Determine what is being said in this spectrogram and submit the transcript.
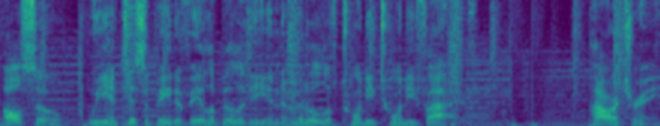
Also, we anticipate availability in the middle of 2025. Powertrain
